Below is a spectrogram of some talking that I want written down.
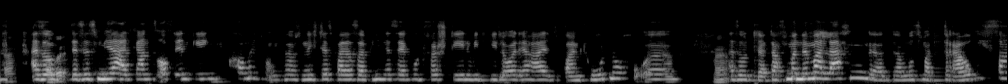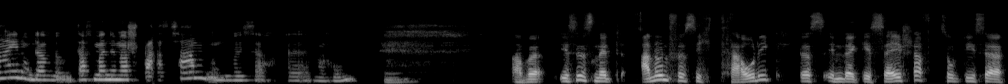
Ja, also das ist mir halt ganz oft entgegengekommen und kann nicht das bei der Sabine sehr gut verstehen, wie die Leute halt beim Tod noch, äh, ja. also da darf man nicht mehr lachen, da, da, muss man traurig sein und da darf man nicht mehr Spaß haben und ich sage, äh, warum? Mhm. Aber ist es nicht an und für sich traurig, dass in der Gesellschaft so dieser,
